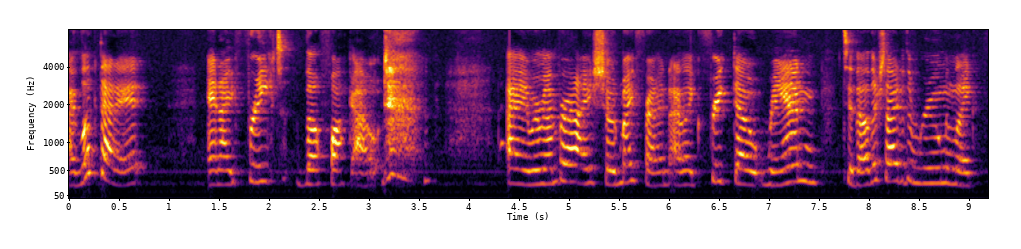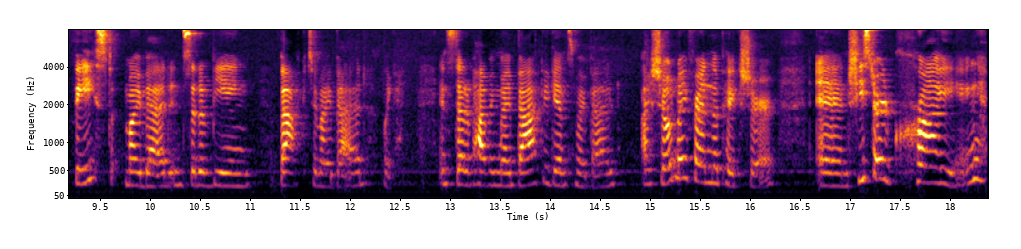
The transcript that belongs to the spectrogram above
I looked at it and I freaked the fuck out. I remember I showed my friend, I like freaked out, ran to the other side of the room and like faced my bed instead of being back to my bed, like instead of having my back against my bed. I showed my friend the picture and she started crying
